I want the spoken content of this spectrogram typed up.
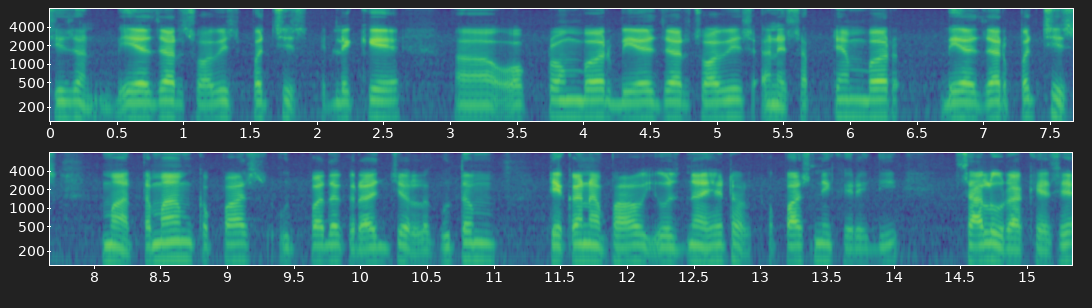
સિઝન બે હજાર ચોવીસ પચીસ એટલે કે ઓક્ટોમ્બર બે હજાર ચોવીસ અને સપ્ટેમ્બર બે હજાર પચીસમાં તમામ કપાસ ઉત્પાદક રાજ્ય લઘુત્તમ ટેકાના ભાવ યોજના હેઠળ કપાસની ખરીદી ચાલુ રાખે છે.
